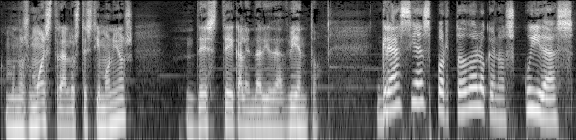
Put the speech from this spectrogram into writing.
como nos muestran los testimonios de este calendario de Adviento. Gracias por todo lo que nos cuidas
